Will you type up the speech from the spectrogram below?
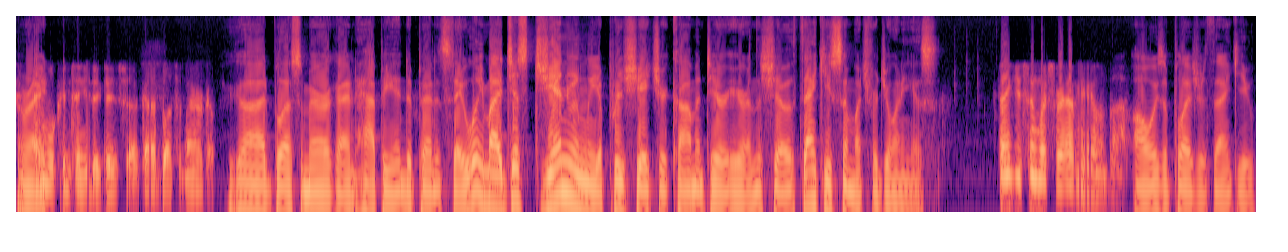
right. and will continue to do so. God bless America. God bless America and happy Independence Day. William, I just genuinely appreciate your commentary here on the show. Thank you so much for joining us. Thank you so much for having me on, Bob. Always a pleasure. Thank you.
